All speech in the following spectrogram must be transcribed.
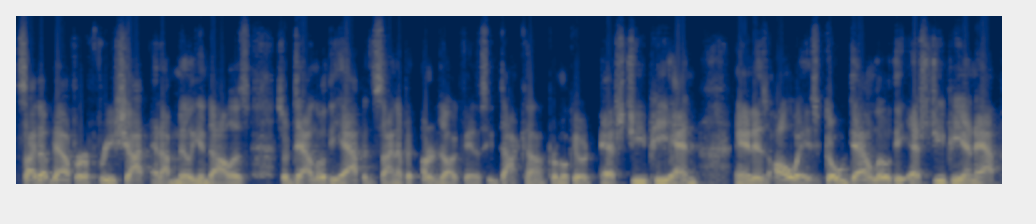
Sign up now for a free shot at a million dollars. So download the app and sign up at UnderdogFantasy.com. Promo code SGPN. And as always, go download the SGPN app.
